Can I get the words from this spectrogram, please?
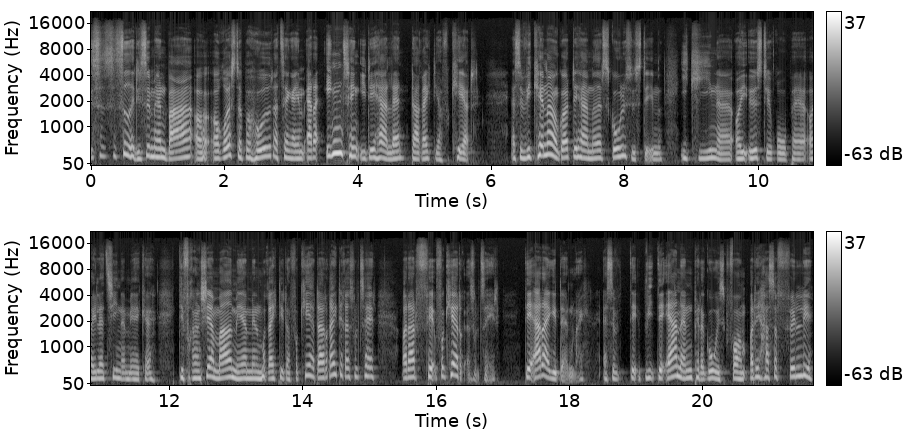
så, så sidder de simpelthen bare og, og ryster på hovedet og tænker, jamen er der ingenting i det her land, der er rigtigt og forkert? Altså vi kender jo godt det her med, at skolesystemet i Kina og i Østeuropa og i Latinamerika differentierer meget mere mellem rigtigt og forkert. Der er et rigtigt resultat, og der er et forkert resultat. Det er der ikke i Danmark. Altså det, vi, det er en anden pædagogisk form, og det har selvfølgelig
